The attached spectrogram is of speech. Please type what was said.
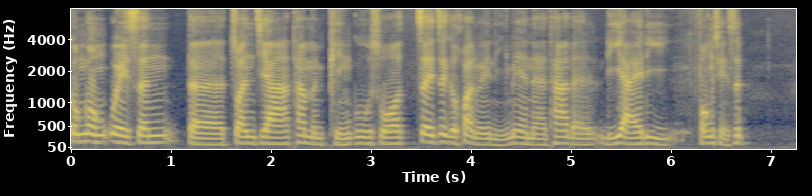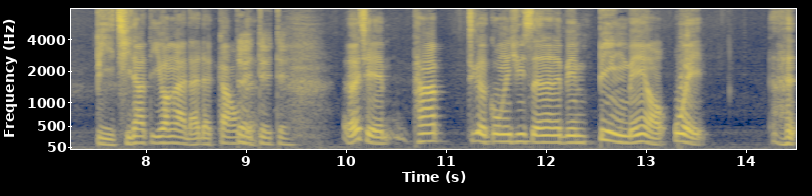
公共卫生的专家他们评估说，在这个范围里面呢，它的离癌率风险是比其他地方还来得高的。对对对。而且它这个工业区设在那边，并没有为很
